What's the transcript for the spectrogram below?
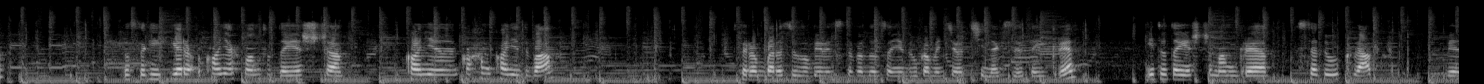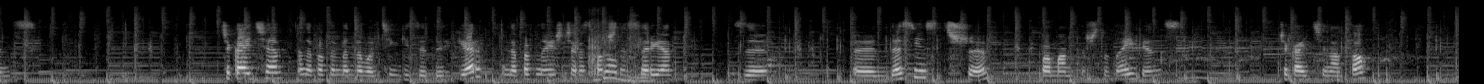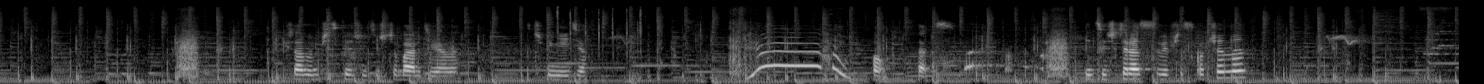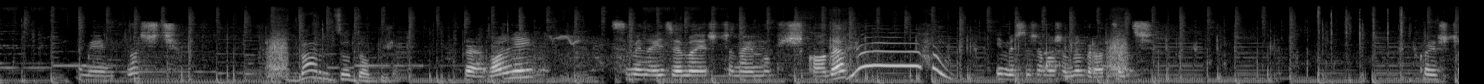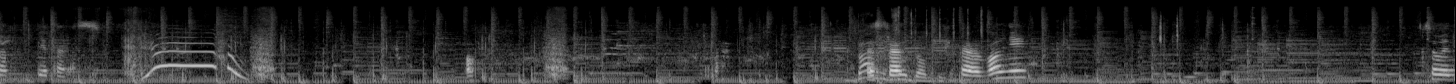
To z takich gier o koniach mam tutaj jeszcze konie, Kocham Konie 2, którą bardzo lubię, więc na pewno za niedługo będzie odcinek z tej gry. I tutaj jeszcze mam grę Saddle Club, więc czekajcie, a na pewno będą odcinki z tych gier. I na pewno jeszcze rozpocznę serię z y, The Sims 3, bo mam też tutaj, więc czekajcie na to. Chciałabym przyspieszyć jeszcze bardziej, ale coś mi nie idzie. O, teraz. Więc jeszcze raz sobie przeskoczymy. Umiejętność. Bardzo dobrze. Trochę wolniej. Sobie najdziemy jeszcze na jedną przeszkodę. I myślę, że możemy wracać. Tylko jeszcze nie teraz. Bardzo trochę- dobrze. Trochę wolniej. Chcemy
